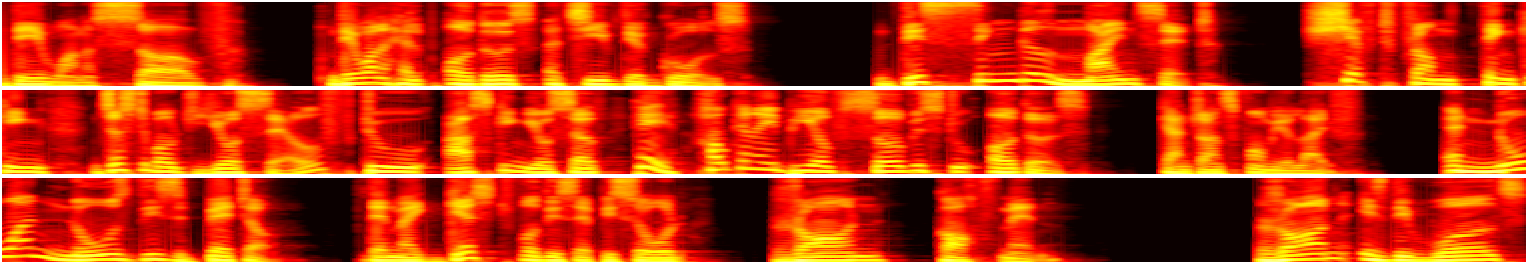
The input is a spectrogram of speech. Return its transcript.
they want to serve. They want to help others achieve their goals. This single mindset shift from thinking just about yourself to asking yourself, hey, how can I be of service to others? can transform your life. And no one knows this better than my guest for this episode, Ron Kaufman. Ron is the world's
